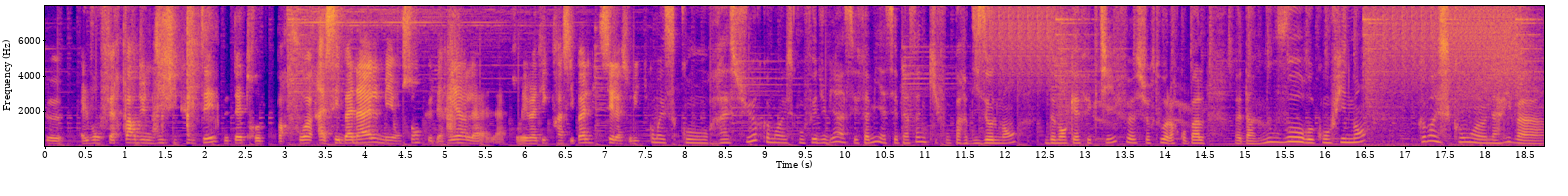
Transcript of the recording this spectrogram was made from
qu'elles vont faire part d'une difficulté, peut-être parfois assez banale, mais on sent que derrière la, problématique principale, c'est la solitude. Comment est-ce qu'on rassure, comment est-ce qu'on fait du bien à ces familles, à ces personnes qui font part d'isolement, de manque affectif, surtout alors qu'on parle d'un nouveau reconfinement? Comment est-ce qu'on euh, arrive à,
